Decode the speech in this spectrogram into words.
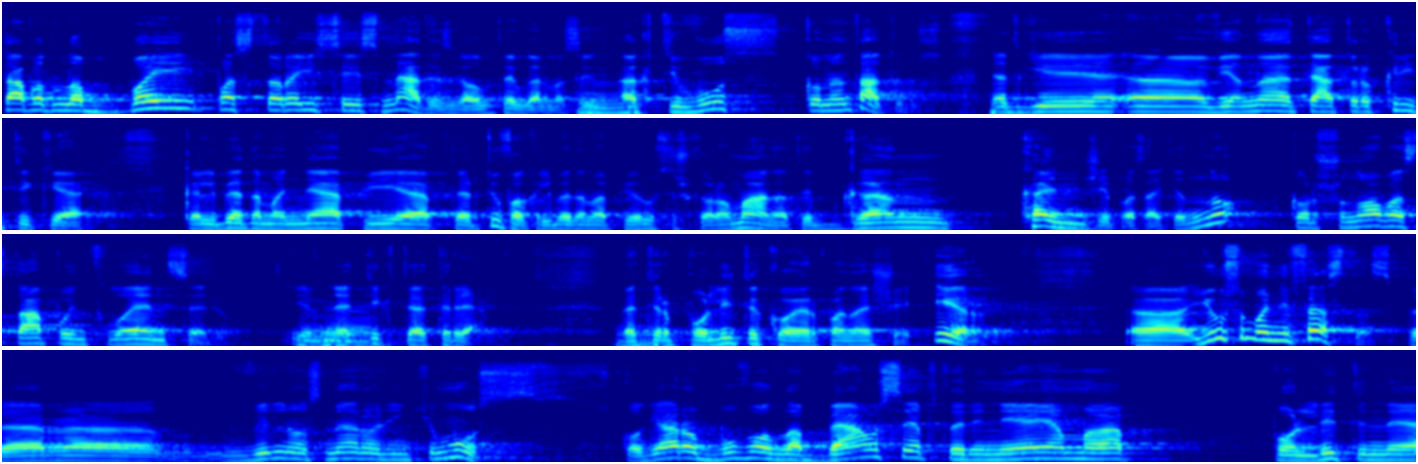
tapot labai pastaraisiais metais, galbūt taip galima sakyti, mm. aktyvus komentatorius. Netgi viena teatro kritikė, kalbėdama ne apie Tartiufą, kalbėdama apie rusišką romaną, taip gan kandžiai pasakė, nu, Koršunovas tapo influenceriu. Ir mm. ne tik teatre, bet ir politikoje ir panašiai. Ir uh, jūsų manifestas per uh, Vilniaus mero rinkimus, ko gero, buvo labiausiai aptarinėjama politinė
